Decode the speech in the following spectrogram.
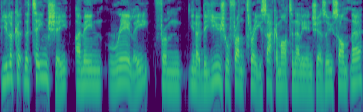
you look at the team sheet. I mean, really, from you know the usual front three, Saka, Martinelli, and Jesus aren't there.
